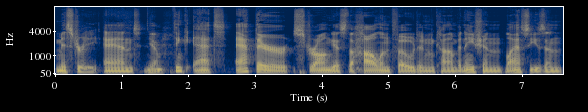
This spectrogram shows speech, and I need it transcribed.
mystery. And yeah, I think at at their strongest, the Haaland Foden combination last season,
